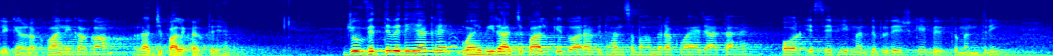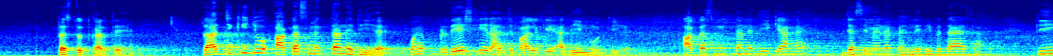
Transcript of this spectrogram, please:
लेकिन रखवाने का काम राज्यपाल करते हैं। जो वित्त विधेयक है, वह भी राज्यपाल के द्वारा विधानसभा में रखवाया जाता है और इसे भी मध्य प्रदेश के वित्त मंत्री प्रस्तुत करते हैं। राज्य की जो आकस्मिकता निधि है, वह प्रदेश के राज्यपाल के अधीन होती है। आकस्मिकता निधि क्या है? जैसे मैंने पहले भी बताया था कि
